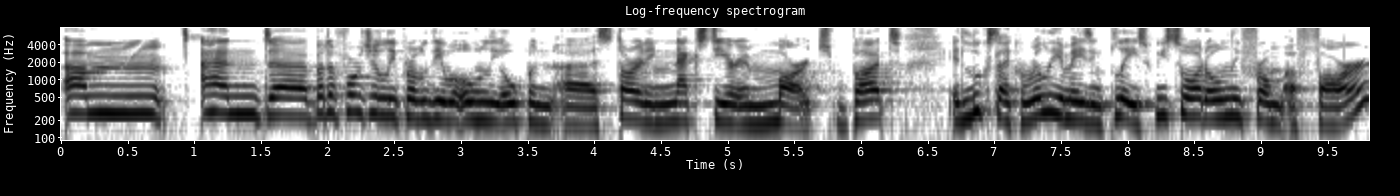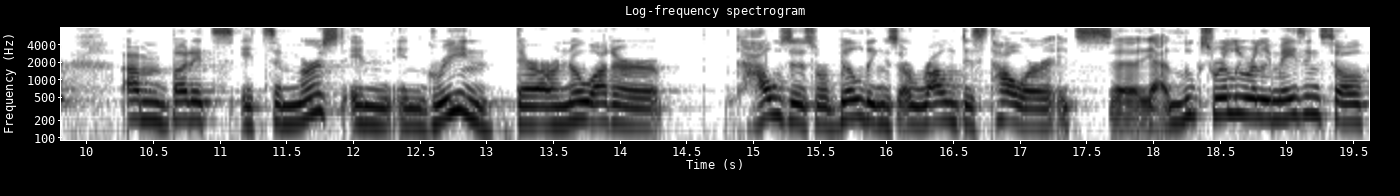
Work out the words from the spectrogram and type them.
Um, and uh, but unfortunately, probably they will only open uh, starting next year in March. But it looks like a really amazing place. We saw it only from afar, um, but it's it's immersed in in green. There are no other houses or buildings around this tower. It's uh, yeah, it looks really really amazing. So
